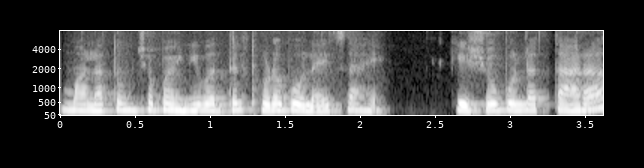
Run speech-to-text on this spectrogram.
मला तुमच्या बहिणीबद्दल थोडं बोलायचं आहे. केशव बोलला तारा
